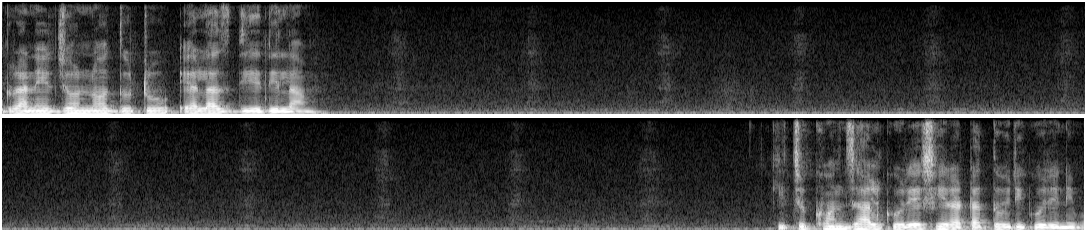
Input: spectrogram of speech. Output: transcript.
গ্রানের জন্য দুটো এলাচ দিয়ে দিলাম। কিছুক্ষণ জাল করে শিরাটা তৈরি করে নিব।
